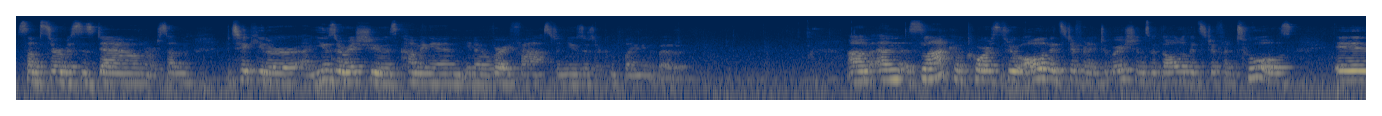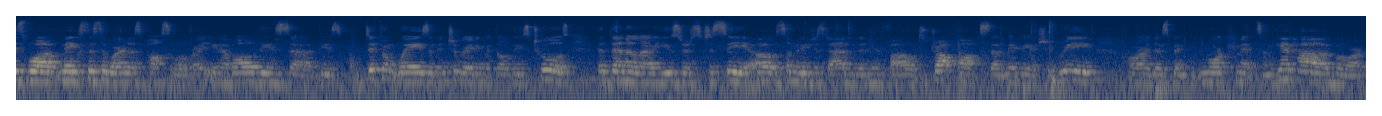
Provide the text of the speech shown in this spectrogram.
some services down or some particular uh, user issue is coming in you know, very fast and users are complaining about it. Um, and Slack, of course, through all of its different integrations with all of its different tools, is what makes this awareness possible, right? You have all these, uh, these different ways of integrating with all these tools that then allow users to see, oh, somebody just added a new file to Dropbox that maybe I should read, or there's been more commits on GitHub, or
